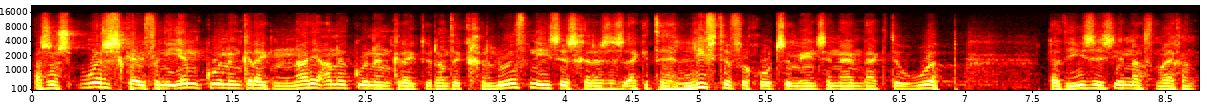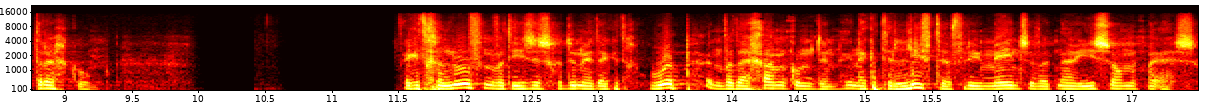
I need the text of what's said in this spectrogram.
As ons oorskuif van die een koninkryk na die ander koninkryk, toe dan ek geloof in Jesus Christus, ek het 'n liefde vir God se mense en ek het 'n hoop dat Jesus eendag vir my gaan terugkom. Ek het geloof in wat Jesus gedoen het, ek het hoop in wat hy gaan kom doen en ek het 'n liefde vir die mense wat nou hier saam met my is.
